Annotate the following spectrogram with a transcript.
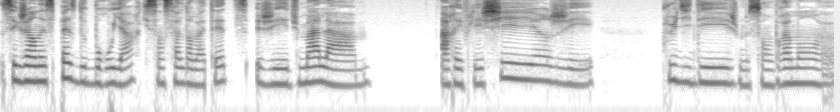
C'est que j'ai un espèce de brouillard qui s'installe dans ma tête, j'ai du mal à à réfléchir, j'ai plus d'idées, je me sens vraiment euh,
